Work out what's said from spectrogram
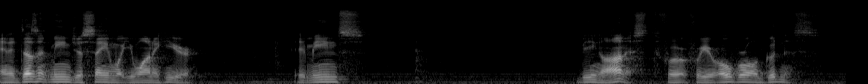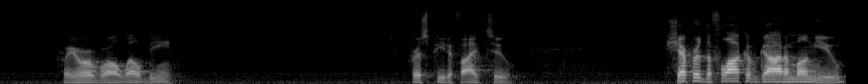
And it doesn't mean just saying what you want to hear, it means being honest for, for your overall goodness, for your overall well being. 1 Peter 5 2. Shepherd the flock of God among you,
